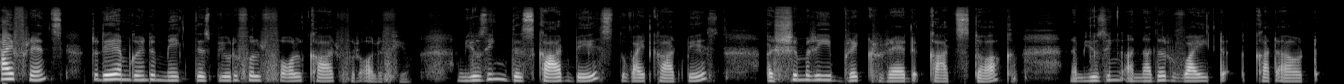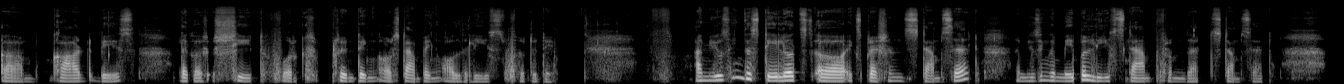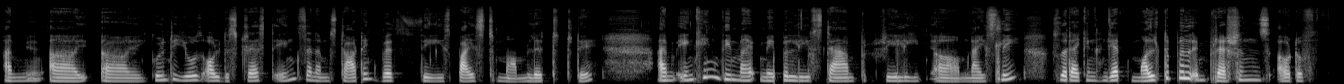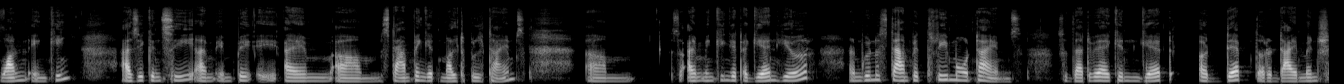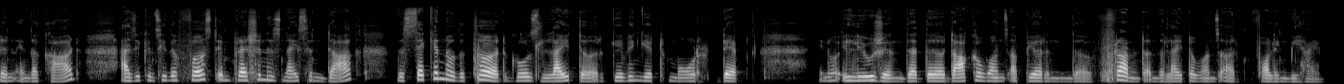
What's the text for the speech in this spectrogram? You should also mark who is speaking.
Speaker 1: Hi friends, today I'm going to make this beautiful fall card for all of you. I'm using this card base, the white card base, a shimmery brick red cardstock. I'm using another white cutout um, card base, like a sheet for printing or stamping all the leaves for today. I'm using this Taylored uh, expression stamp set. I'm using the maple leaf stamp from that stamp set. I'm uh, uh, going to use all distressed inks and I'm starting with the spiced marmalade today. I'm inking the ma maple leaf stamp really um, nicely so that I can get multiple impressions out of one inking. As you can see, I'm, I'm um, stamping it multiple times. Um, so I'm inking it again here. I'm going to stamp it three more times. So that way I can get a depth or a dimension in the card. As you can see, the first impression is nice and dark. The second or the third goes lighter, giving it more depth. You know, illusion that the darker ones appear in the front and the lighter ones are falling behind.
